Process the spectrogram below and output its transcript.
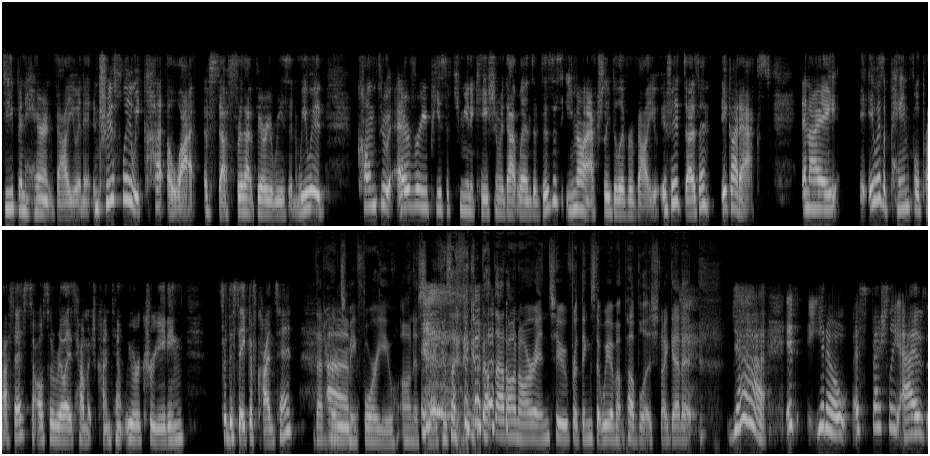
deep inherent value in it. And truthfully, we cut a lot of stuff for that very reason. We would comb through every piece of communication with that lens of does this email actually deliver value? If it doesn't, it got axed. And I, it was a painful process to also realize how much content we were creating for the sake of content. That hurts um, me for you, honestly, because I think about that on our end too for things that we haven't published. I get it. Yeah. It, you know, especially as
